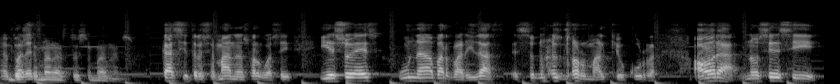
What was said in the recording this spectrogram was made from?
Me Dos parece semanas, tres semanas. casi tres semanas o algo así. Y eso es una barbaridad. Eso no es normal que ocurra. Ahora, no sé si,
